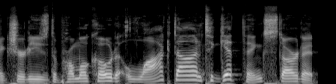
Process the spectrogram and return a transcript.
Make sure to use the promo code LOCKED ON to get things started.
